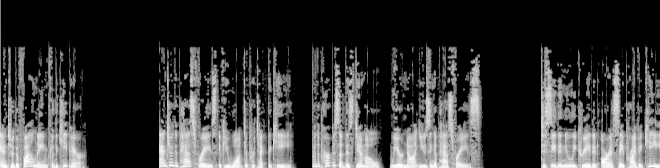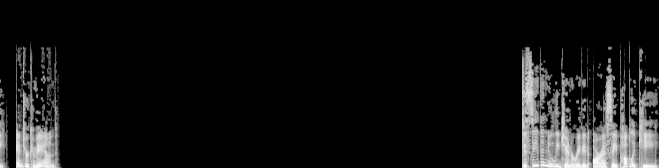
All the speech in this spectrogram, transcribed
Enter the file name for the key pair. Enter the passphrase if you want to protect the key. For the purpose of this demo, we are not using a passphrase. To see the newly created RSA private key, enter command. To see the newly generated RSA public key,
